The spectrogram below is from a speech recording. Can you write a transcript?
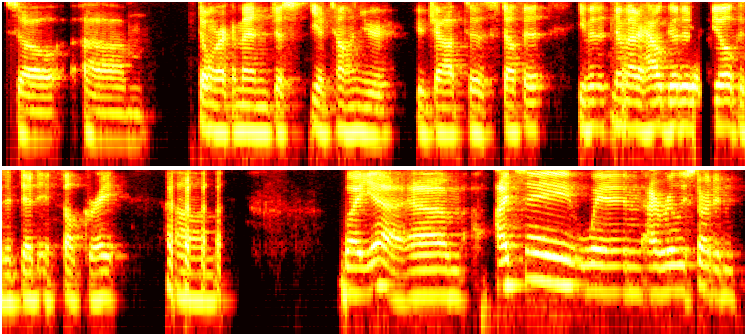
So um, don't recommend just you know telling your your job to stuff it, even no matter how good it'll feel because it did it felt great. Um, but yeah, um, I'd say when I really started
